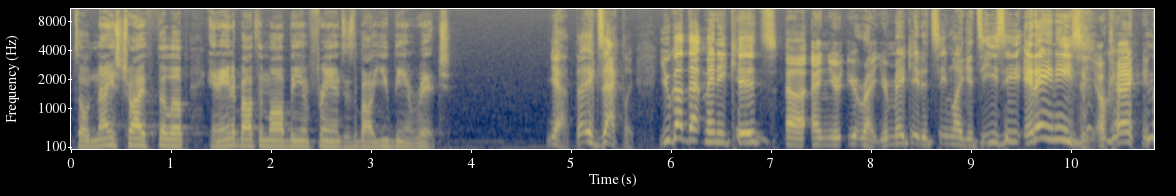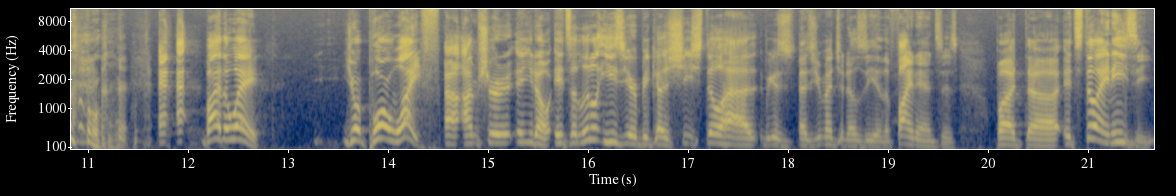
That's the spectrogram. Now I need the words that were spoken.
So nice try, Philip. It ain't about them all being friends. It's about you being rich. Yeah, th- exactly. You got that many kids, uh, and you're, you're right. You're making it seem like it's easy. It ain't easy, okay? No. by the way, your poor wife, uh, I'm sure, you know, it's a little easier because she still has, because as you mentioned, Elzia, the finances, but uh, it still ain't easy,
